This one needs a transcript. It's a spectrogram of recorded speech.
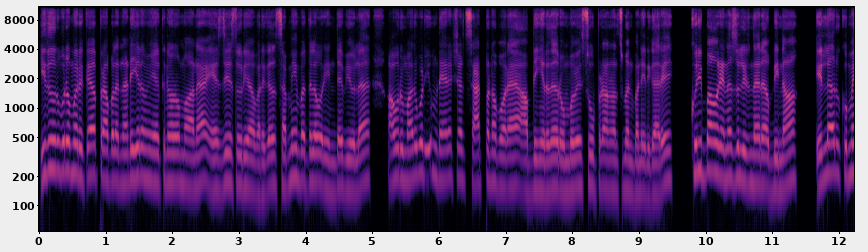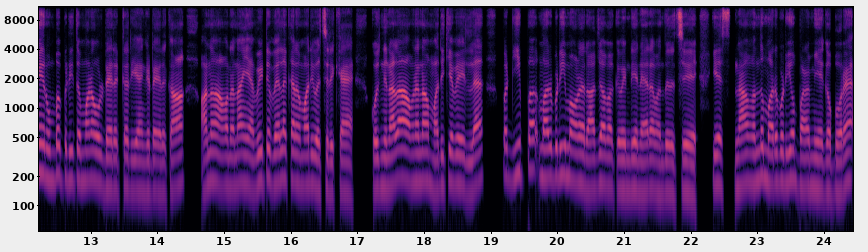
இது ஒரு புறம் இருக்க பிரபல நடிகரும் இயக்குனருமான எஸ். ஜே. சூர்யா அவர்கள் சமீபத்தில் ஒரு இன்டர்வியூவில் அவர் மறுபடியும் டைரக்ஷன் ஸ்டார்ட் பண்ண போகிறேன் அப்படிங்கிறத ரொம்பவே சூப்பராக அனௌன்ஸ்மெண்ட் பண்ணியிருக்காரு. குறிப்பாக அவர் என்ன சொல்லியிருந்தாரு அப்படின்னா எல்லாருக்குமே ரொம்ப பிடித்தமான ஒரு டைரக்டர் என்கிட்ட இருக்கான். ஆனால் அவனை நான் என் வீட்டு வேலைக்கார மாதிரி வச்சுருக்கேன். கொஞ்ச நாளாக அவனை நான் மதிக்கவே இல்லை. பட் இப்போ மறுபடியும் அவனை ராஜாவாக்க வேண்டிய நேரம் வந்துருச்சு. எஸ் நான் வந்து மறுபடியும் பழம் இயக்க போகிறேன்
